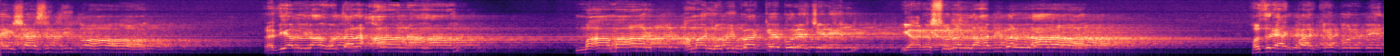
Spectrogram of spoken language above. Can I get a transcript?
আয়েশা সিদ্দিক রাজি আল্লাহ আনাহা। মা আমার আমার নবী পাককে বলেছিলেন, ইয়া রাসূলুল্লাহ হাবিবাল্লাহ। হুজুর একবার কি বলবেন?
